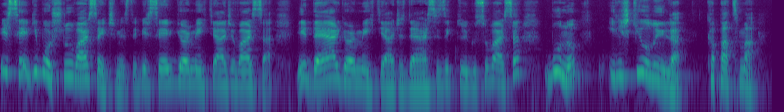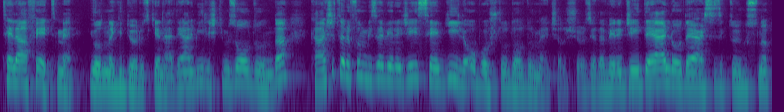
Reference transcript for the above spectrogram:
Bir sevgi boşluğu varsa içimizde, bir sevgi görme ihtiyacı varsa, bir değer görme ihtiyacı, değersizlik duygusu varsa bunu ilişki yoluyla kapatma, telafi etme yoluna gidiyoruz genelde. Yani bir ilişkimiz olduğunda karşı tarafın bize vereceği sevgiyle o boşluğu doldurmaya çalışıyoruz ya da vereceği değerle o değersizlik duygusunu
